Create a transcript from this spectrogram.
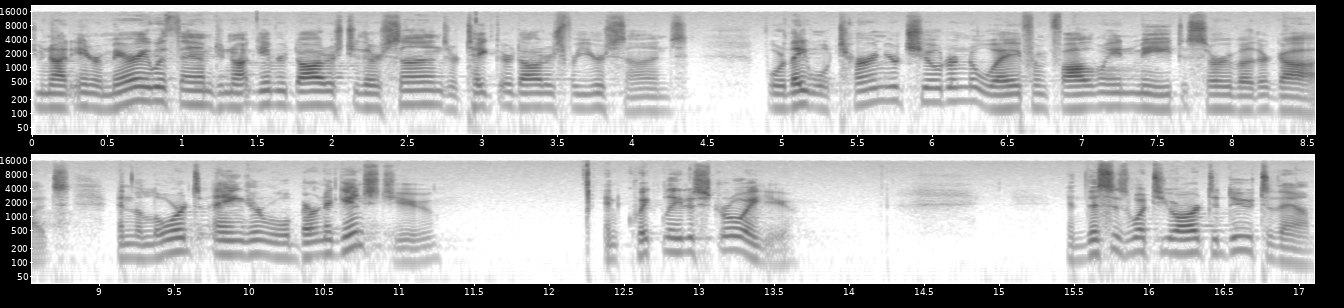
Do not intermarry with them. Do not give your daughters to their sons or take their daughters for your sons, for they will turn your children away from following me to serve other gods. And the Lord's anger will burn against you and quickly destroy you. And this is what you are to do to them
